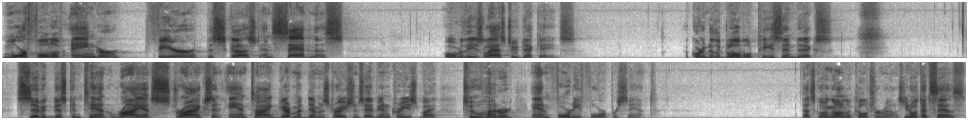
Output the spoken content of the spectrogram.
more full of anger, fear, disgust, and sadness over these last two decades. According to the Global Peace Index, civic discontent, riots, strikes, and anti government demonstrations have increased by 244%. That's going on in the culture around us. You know what that says?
